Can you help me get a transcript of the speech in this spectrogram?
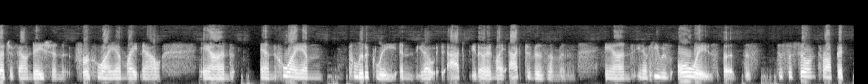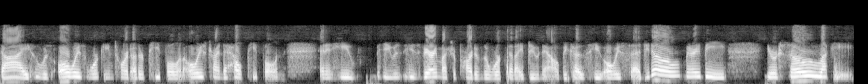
such a foundation for who I am right now, and and who I am politically, and you know, act, you know, in my activism, and and you know, he was always uh, this just a philanthropic guy who was always working toward other people and always trying to help people, and and he he was he's very much a part of the work that I do now because he always said, you know, Mary B you're so lucky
